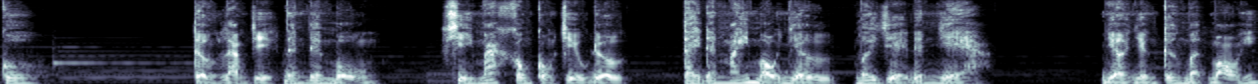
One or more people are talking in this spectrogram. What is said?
cô. Tường làm việc đến đêm muộn, khi mát không còn chịu được, tay đánh máy mỏi nhừ mới về đến nhà. Nhờ những cơn mệt mỏi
